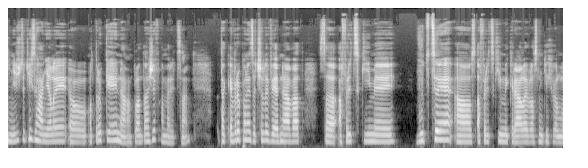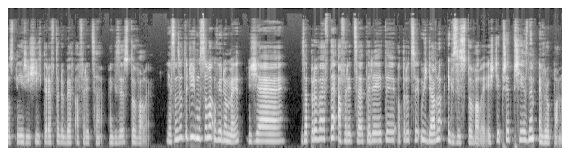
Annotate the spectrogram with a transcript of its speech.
Když totiž zháněli uh, otroky na plantáže v Americe, tak Evropané začali vyjednávat s africkými vůdci a s africkými krály vlastně těch velmocných říší, které v té době v Africe existovaly. Já jsem se totiž musela uvědomit, že za prvé v té Africe tedy ty otroci už dávno existovaly, ještě před příjezdem Evropanů.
